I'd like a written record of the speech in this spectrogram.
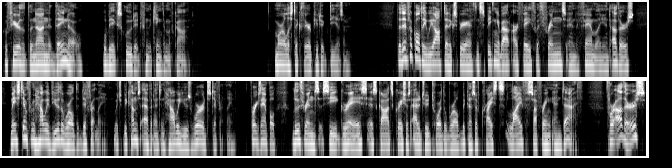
who fear that the none they know will be excluded from the kingdom of God moralistic therapeutic deism. The difficulty we often experience in speaking about our faith with friends and family and others may stem from how we view the world differently, which becomes evident in how we use words differently. For example, Lutherans see grace as God's gracious attitude toward the world because of Christ's life, suffering, and death. For others,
